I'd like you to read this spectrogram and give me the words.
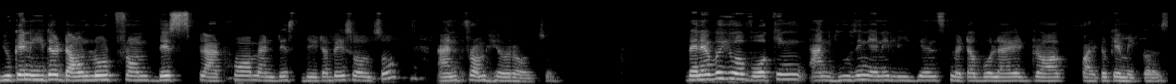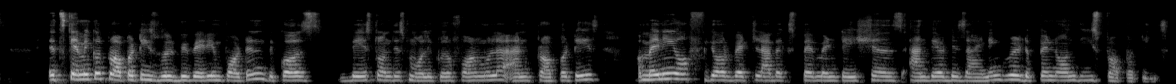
you can either download from this platform and this database also and from here also whenever you are working and using any ligands, metabolite, drug, phytochemicals, its chemical properties will be very important because based on this molecular formula and properties, many of your wet lab experimentations and their designing will depend on these properties.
